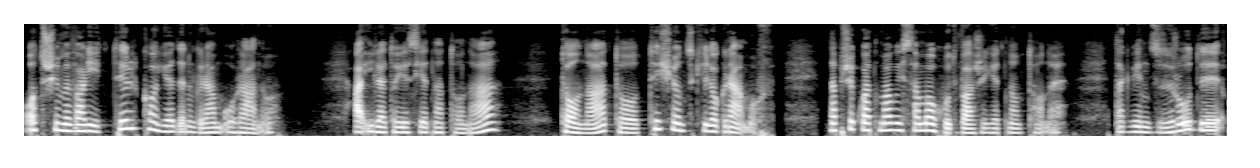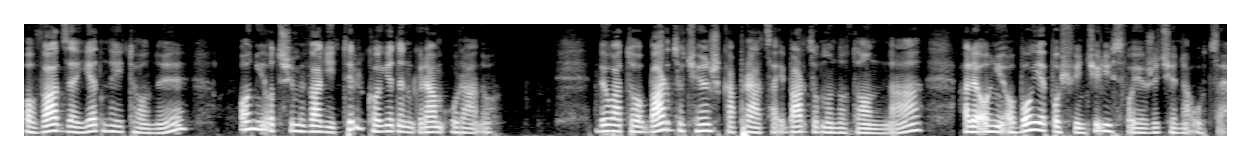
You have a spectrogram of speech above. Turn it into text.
otrzymywali tylko jeden gram uranu. A ile to jest jedna tona? Tona to tysiąc kilogramów. Na przykład mały samochód waży jedną tonę. Tak więc z rudy o wadze jednej tony oni otrzymywali tylko jeden gram uranu. Była to bardzo ciężka praca i bardzo monotonna, ale oni oboje poświęcili swoje życie nauce.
